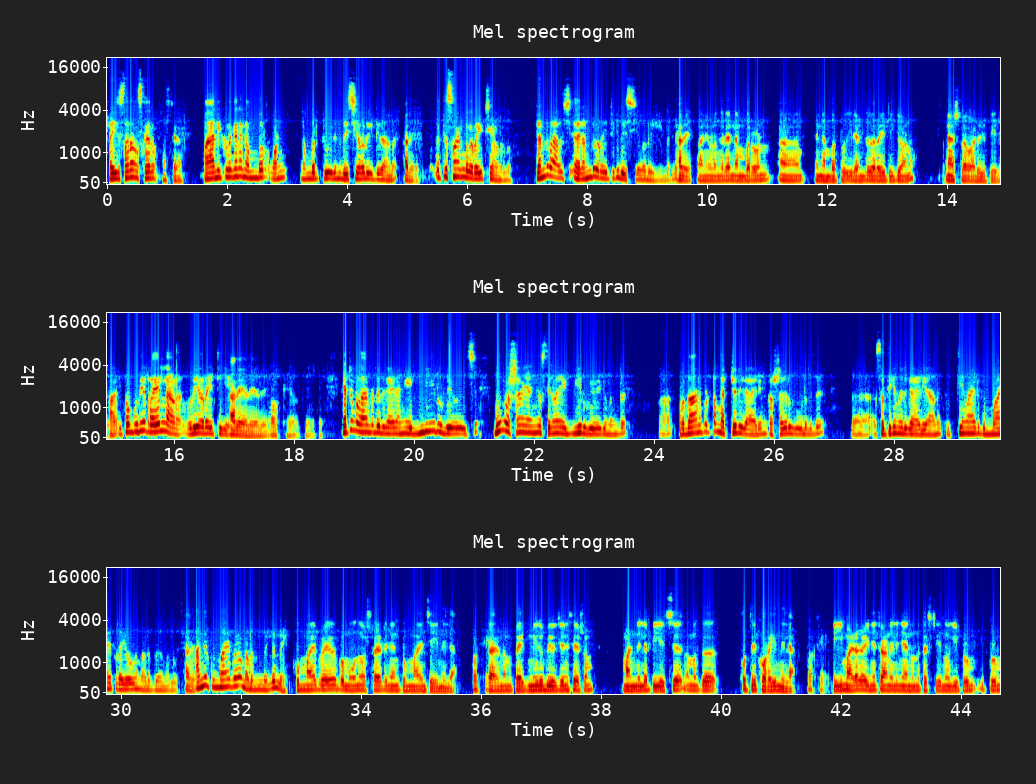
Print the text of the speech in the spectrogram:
ഷൈജു സാറേ നമസ്കാരം. നമസ്കാരം. Panikkulangara number one number two ഇതിന് ദേശീയ അവാർഡ് കിട്ടിയതാണ്. അതെ. വ്യത്യസ്തമായിട്ടുള്ള വെറൈറ്റി ആണല്ലോ. രണ്ട് പ്രാവശ്യം രണ്ട് വെറൈറ്റിക്ക് ദേശീയ അവാർഡ് കിട്ടിയിട്ടുണ്ടല്ലേ? അതെ Panikkulangara number one number two ഈ രണ്ട് വെറൈറ്റിക്കുമാണ് നാഷണൽ അവാർഡ് കിട്ടിയത്. ഇപ്പം പുതിയ ട്രയലിലാണ് പുതിയ വെറൈറ്റിക്ക്. അതെ അതെ അതെ. Okay okay okay. ഏറ്റവും പ്രധാനപ്പെട്ട ഒരു കാര്യം അങ്ങ് എഗ്ബീർ ഉപയോഗിച്ച് മൂന്ന് വർഷമായി അങ്ങ് സ്ഥിരമായി എഗ്ബീർ ഉപയോഗിക്കുന്നുണ്ട്. പ്രധാനപ്പെട്ട മറ്റൊരു കാര്യം കർഷകർ കൂടുതൽ ശ്രദ്ധിക്കുന്ന ഒരു കാര്യമാണ് കൃത്യമായിട്ട് കുമ്മായ പ്രയോഗം നടത്തുക എന്നുള്ളത്. അങ്ങ് കുമ്മായ പ്രയോഗം നടത്തുന്നില്ലല്ലേ? കുമ്മായ പ്രയോഗം ഇപ്പൊ മൂന്ന് വർഷമായിട്ട് ഞാൻ കുമ്മായം ചെയ്യുന്നില്ല. കാരണം ഇപ്പൊ എഗ്മീൽ ഉപയോഗിച്ചതിന് ശേഷം മണ്ണിലെ പി എച്ച് നമുക്ക് ഒത്തിരി കുറയുന്നില്ല. ഈ മഴ കഴിഞ്ഞിട്ടാണെങ്കിലും ഞാൻ ഒന്ന് ടെസ്റ്റ് ചെയ്ത് നോക്കിയപ്പോഴും ഇപ്പോഴും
